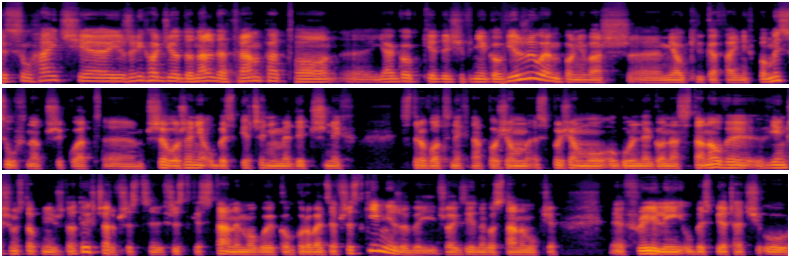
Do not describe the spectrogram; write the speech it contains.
Y, Słuchajcie, jeżeli chodzi o Donalda Trumpa, to y, ja go kiedyś w niego wierzyłem, ponieważ e, miał kilka fajnych pomysłów, na przykład przełożenia ubezpieczeń medycznych, zdrowotnych na poziom, z poziomu ogólnego na stanowy w większym stopniu niż dotychczas, że wszyscy, wszystkie stany mogły konkurować ze wszystkimi, żeby człowiek z jednego stanu mógł się freely ubezpieczać u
